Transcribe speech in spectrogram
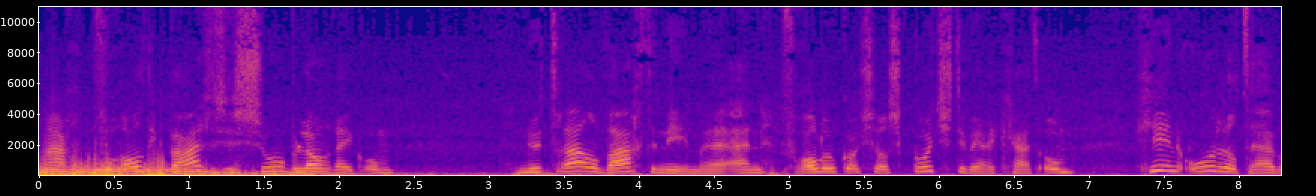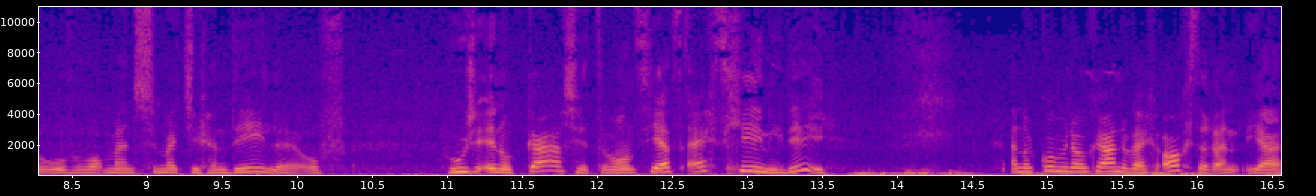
Maar vooral die basis is zo belangrijk om neutraal waar te nemen. En vooral ook als je als coach te werk gaat, om geen oordeel te hebben over wat mensen met je gaan delen of hoe ze in elkaar zitten, want je hebt echt geen idee. En dan kom je dan gaandeweg achter. En ja,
